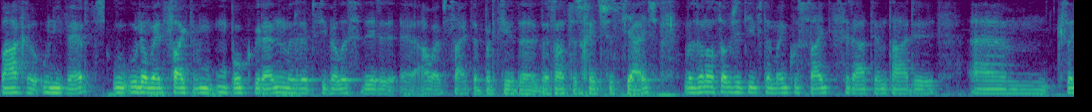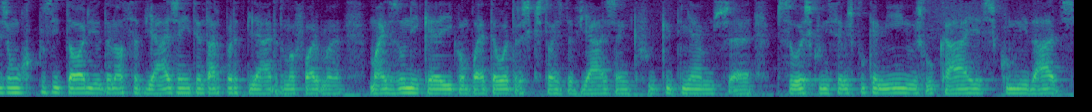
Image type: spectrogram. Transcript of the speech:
barra universos. O, nome é de facto um, pouco grande, mas é possível aceder uh, ao website a partir da, das nossas redes sociais. Mas o nosso objetivo também com o site será tentar uh, um, que seja um repositório da nossa viagem e tentar partilhar de uma forma mais única e completa outras questões da viagem, que, que tenhamos uh, pessoas que conhecemos pelo caminho, os locais, comunidades,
